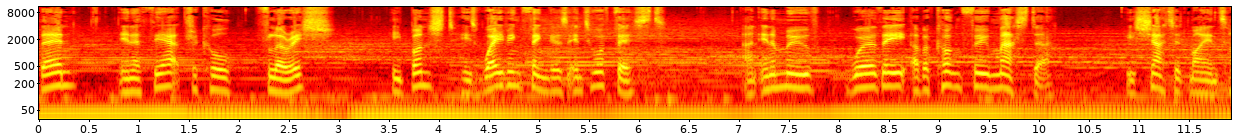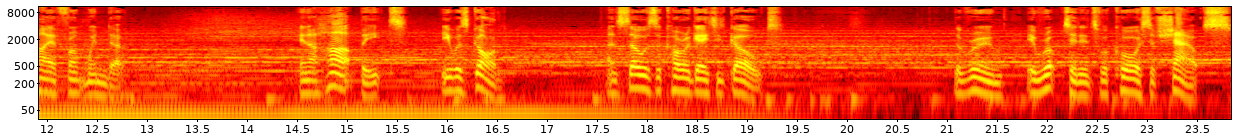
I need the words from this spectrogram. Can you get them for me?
Then, in a theatrical flourish, he bunched his waving fingers into a fist, and in a move worthy of a kung fu master, he shattered my entire front window. In a heartbeat, he was gone, and so was the corrugated gold. The room erupted into a chorus of shouts.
